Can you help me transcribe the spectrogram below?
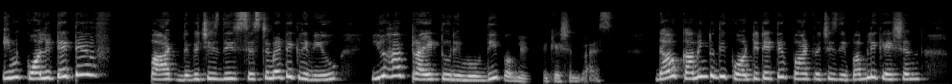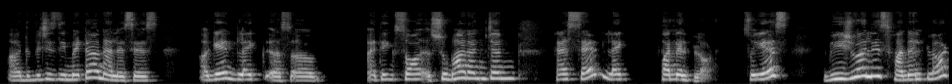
in qualitative part, which is the systematic review, you have tried to remove the publication bias. Now coming to the quantitative part, which is the publication, uh, which is the meta-analysis, again, like uh, uh, I think so, Shubha Ranjan has said, like funnel plot. So yes, visual is funnel plot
